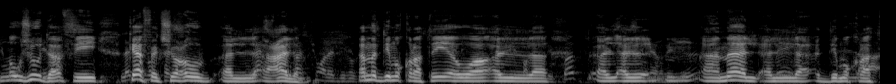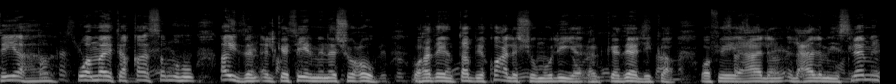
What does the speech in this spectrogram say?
موجودة في كافة شعوب العالم. أما الديمقراطية والآمال الديمقراطية هو ما يتقاسمه أيضا الكثير من الشعوب وهذا ينطبق على الشمولية كذلك. وفي عالم العالم الإسلامي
